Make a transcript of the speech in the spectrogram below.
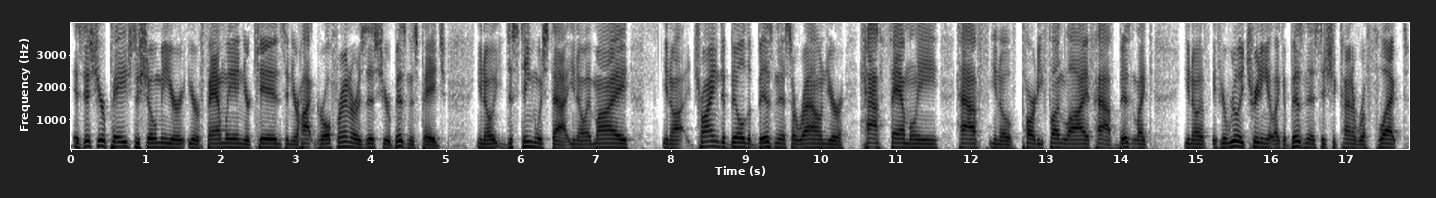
is this your page to show me your your family and your kids and your hot girlfriend, or is this your business page? You know, distinguish that. You know, am I you know trying to build a business around your half family, half you know party fun life, half business? Like you know, if, if you're really treating it like a business, it should kind of reflect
